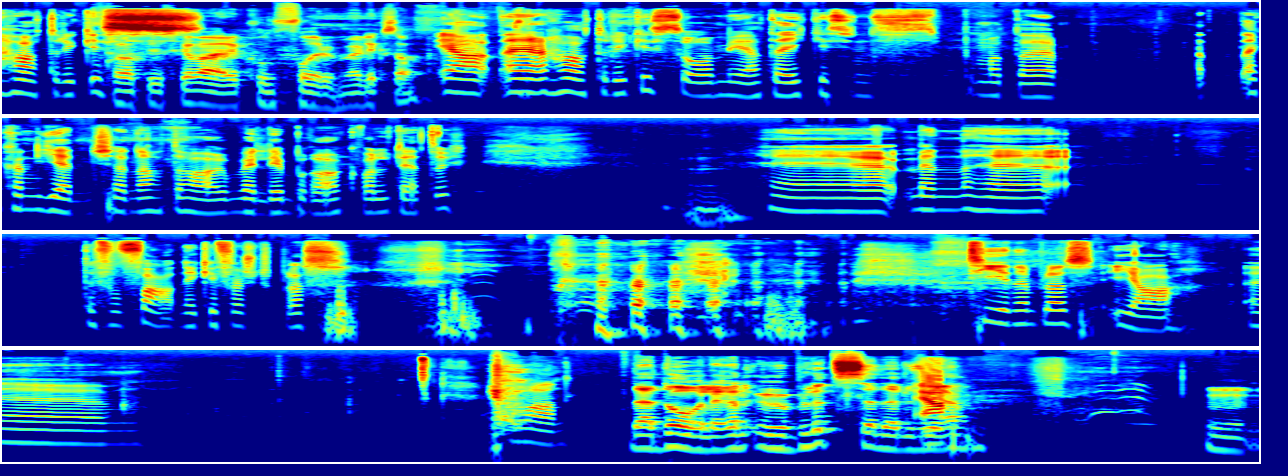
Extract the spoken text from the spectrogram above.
jeg hater det ikke For at vi skal være konforme, liksom. Ja, jeg hater det ikke så mye at jeg ikke syns på en måte At jeg kan gjenkjenne at det har veldig bra kvaliteter. Mm. Uh, men uh, det får faen ikke førsteplass. Tiendeplass, ja. Noe annet. Det er dårligere enn Ublitz, er det du Ja. sier? Mm.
